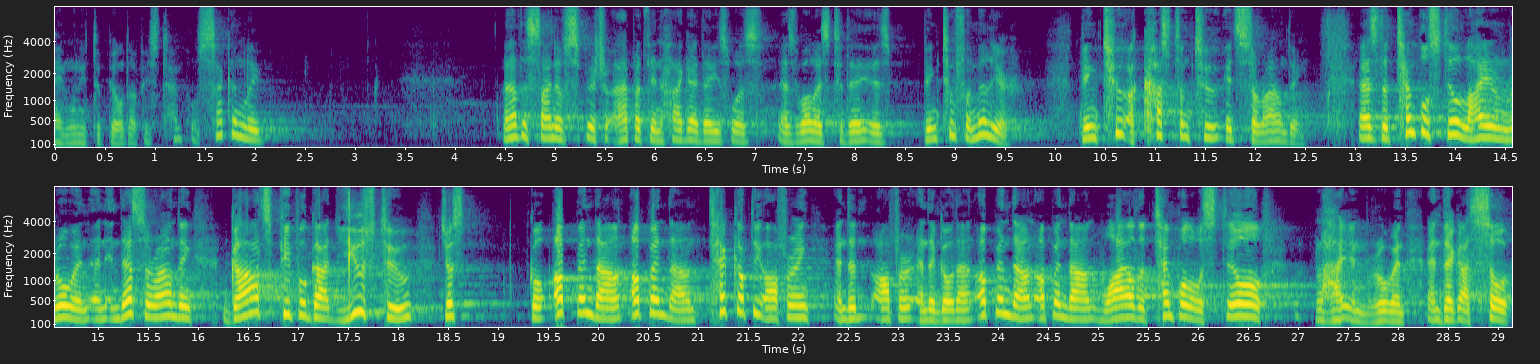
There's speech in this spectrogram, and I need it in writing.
And we need to build up his temple. Secondly, another sign of spiritual apathy in Haggai days was, as well as today, is being too familiar being too accustomed to its surrounding. As the temple still lie in ruin, and in that surrounding, God's people got used to just go up and down, up and down, take up the offering, and then offer, and then go down, up and down, up and down, while the temple was still lie in ruin, and they got so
